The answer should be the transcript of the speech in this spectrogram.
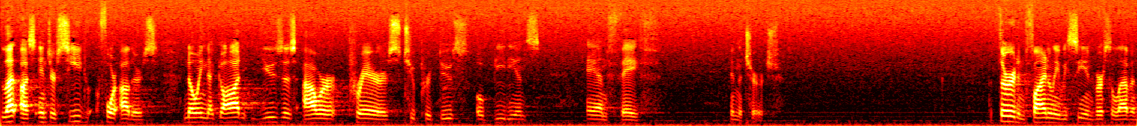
let us intercede for others, knowing that God uses our prayers to produce obedience and faith in the church. But third and finally, we see in verse 11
